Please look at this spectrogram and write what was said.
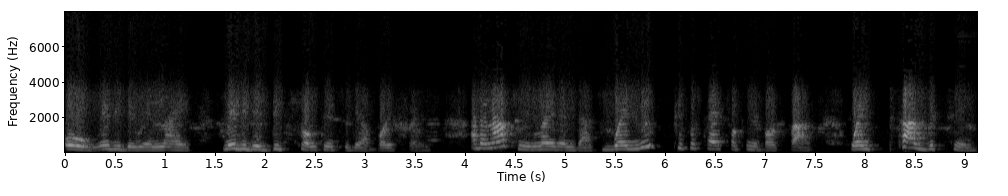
oh, maybe they were lying. Maybe they did something to their boyfriend. And then I have to remind them that when you people start talking about SARS, when SARS victims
